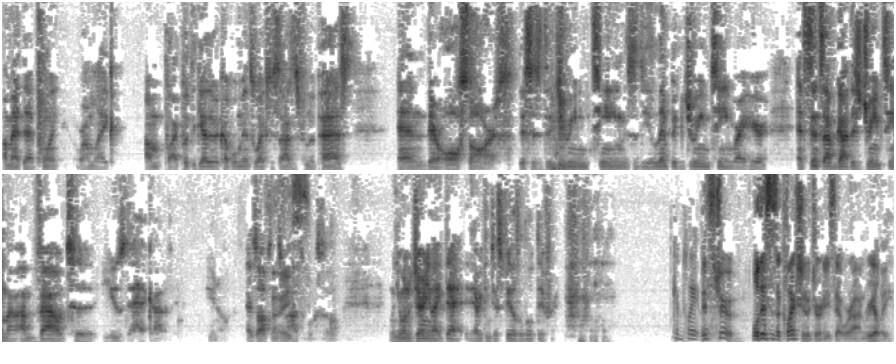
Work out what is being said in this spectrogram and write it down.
I'm at that point where I'm like, I'm, I put together a couple mental exercises from the past and they're all stars. This is the dream team. This is the Olympic dream team right here. And since I've got this dream team, I, am vowed to use the heck out of it, you know, as often nice. as possible. So when you're on a journey like that, everything just feels a little different. Completely. It's true. Well, this is a collection of journeys that we're on, really.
